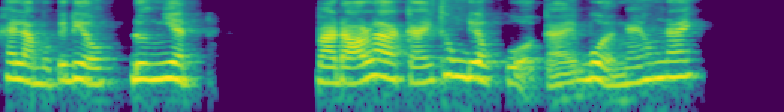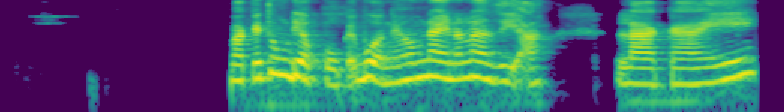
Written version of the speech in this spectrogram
hay là một cái điều đương nhiên. Và đó là cái thông điệp của cái buổi ngày hôm nay và cái thông điệp của cái buổi ngày hôm nay nó là gì ạ? Là cái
